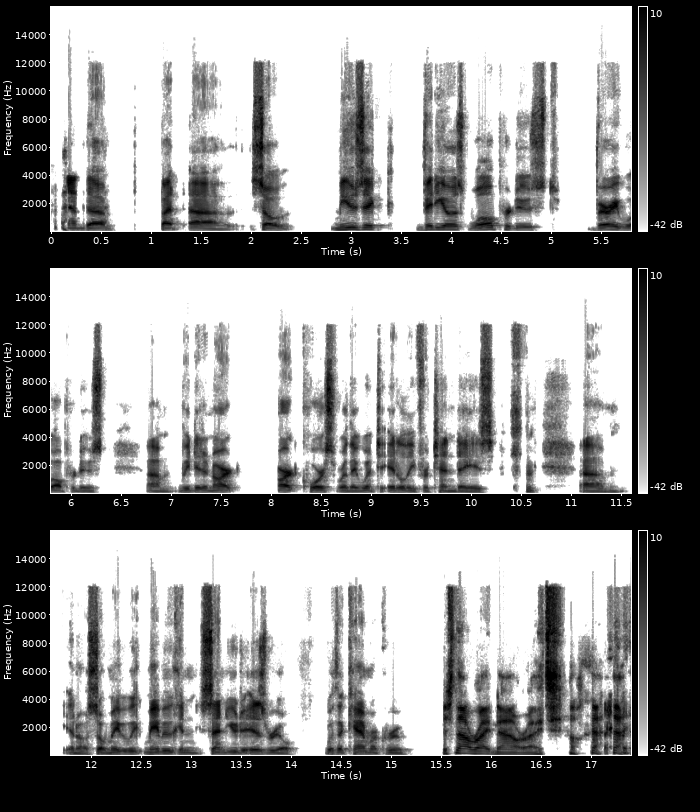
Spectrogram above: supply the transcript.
and uh, but uh, so music, videos, well produced, very well produced. Um, we did an art art course where they went to Italy for 10 days. um, you know, so maybe we maybe we can send you to Israel with a camera crew. It's not right now, right?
